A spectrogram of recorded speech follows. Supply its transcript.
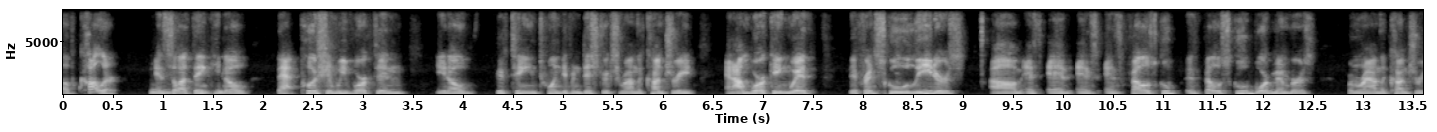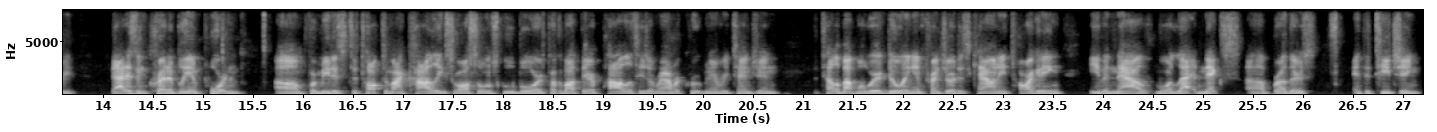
of color. Mm-hmm. And hmm. so I think, you know, that push and we've worked in, you know, 15, 20 different districts around the country and I'm working with different school leaders um, and, and, and, and fellow school and fellow school board members from around the country. That is incredibly important um, for me to, to talk to my colleagues who are also on school boards, talk about their policies around recruitment and retention, to tell about what we're doing in Prince George's County, targeting even now more Latinx uh, brothers into teaching.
